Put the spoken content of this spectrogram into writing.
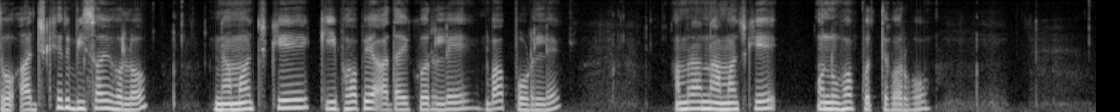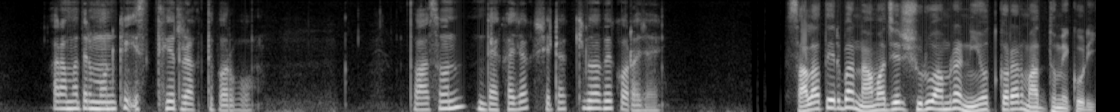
তো আজকের বিষয় হলো, নামাজকে কীভাবে আদায় করলে বা পড়লে আমরা নামাজকে অনুভব করতে পারব আর আমাদের মনকে স্থির রাখতে পারব। তো আসুন দেখা যাক সেটা কীভাবে করা যায়। সালাতের বা নামাজের শুরু আমরা নিয়ত করার মাধ্যমে করি।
